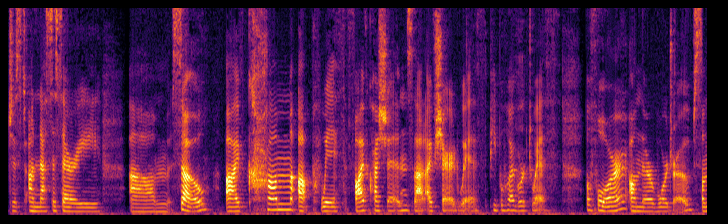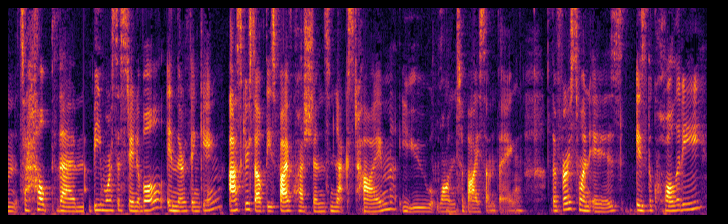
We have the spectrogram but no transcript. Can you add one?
just unnecessary. Um, so, I've come up with five questions that I've shared with people who I've worked with before on their wardrobes um, to help them be more sustainable in their thinking. Ask yourself these five questions next time you want to buy something. The first one is Is the quality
